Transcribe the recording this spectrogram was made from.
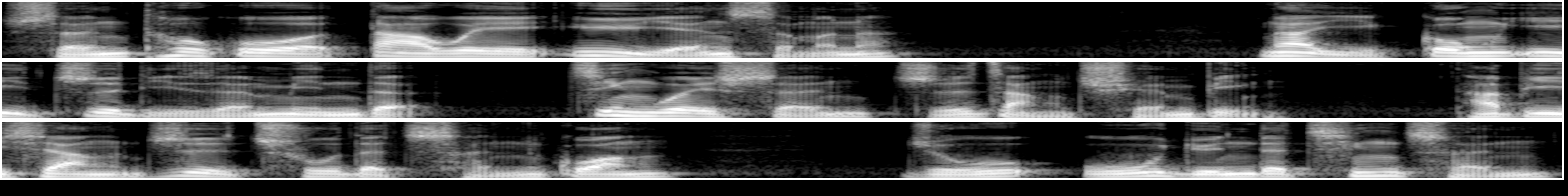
神透过大卫预言什么呢？那以公义治理人民的，敬畏神执掌权柄，他必像日出的晨光，如无云的清晨。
